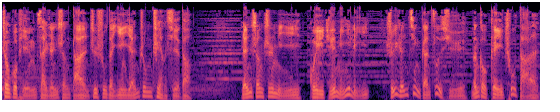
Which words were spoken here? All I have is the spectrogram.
周国平在《人生答案之书》的引言中这样写道：“人生之谜诡谲迷离，谁人竟敢自诩能够给出答案？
